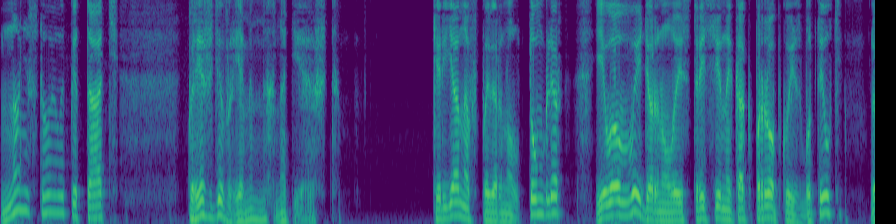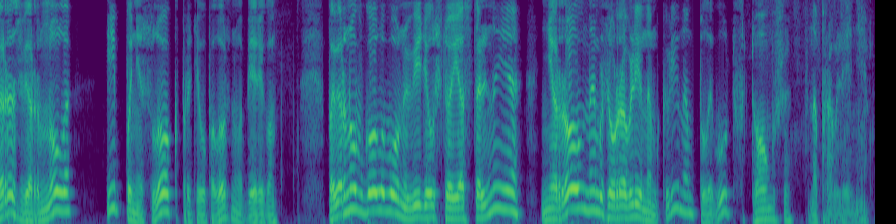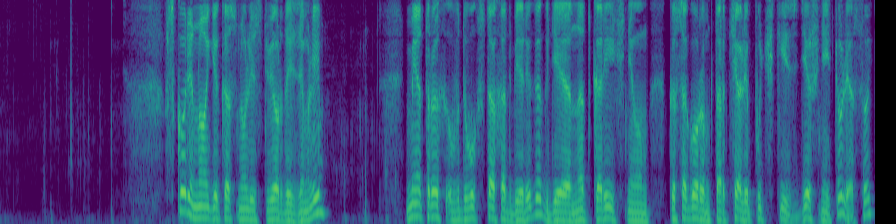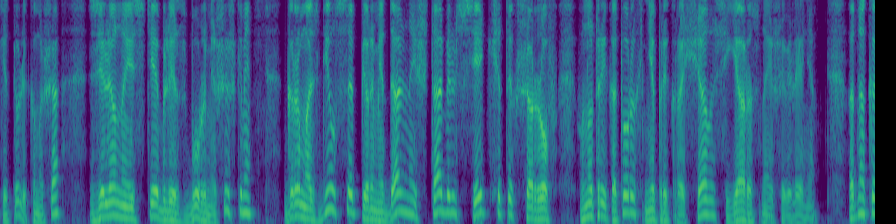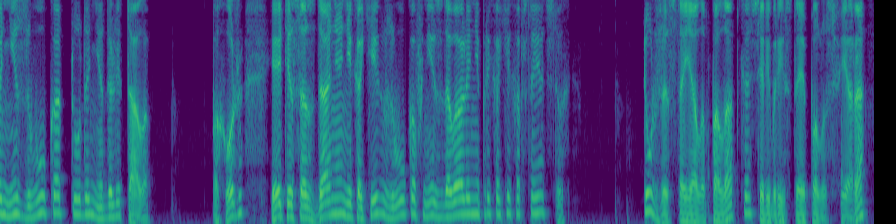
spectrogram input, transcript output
но не стоило питать преждевременных надежд. Кирьянов повернул тумблер, его выдернуло из трясины, как пробку из бутылки, развернуло и понесло к противоположному берегу. Повернув голову, он увидел, что и остальные неровным журавлиным клином плывут в том же направлении. Вскоре ноги коснулись твердой земли, метрах в двухстах от берега, где над коричневым косогором торчали пучки здешней то ли осоки, то ли камыша, зеленые стебли с бурыми шишками, громоздился пирамидальный штабель сетчатых шаров, внутри которых не прекращалось яростное шевеление. Однако ни звука оттуда не долетало. Похоже, эти создания никаких звуков не издавали ни при каких обстоятельствах. Тут же стояла палатка, серебристая полусфера,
